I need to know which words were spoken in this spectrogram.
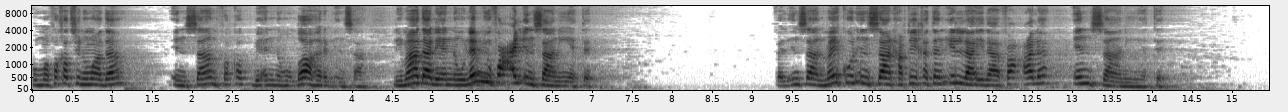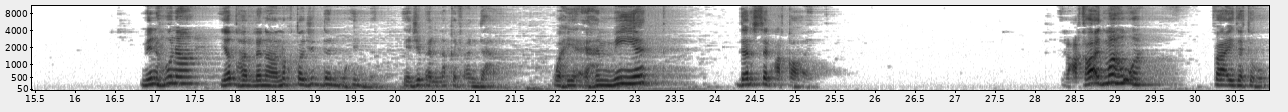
هم فقط شنو ماذا؟ إنسان فقط بأنه ظاهر الإنسان لماذا؟ لأنه لم يفعل إنسانيته فالإنسان ما يكون إنسان حقيقة إلا إذا فعل إنسانيته من هنا يظهر لنا نقطة جدا مهمة يجب أن نقف عندها وهي أهمية درس العقائد العقائد ما هو؟ فائدته.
